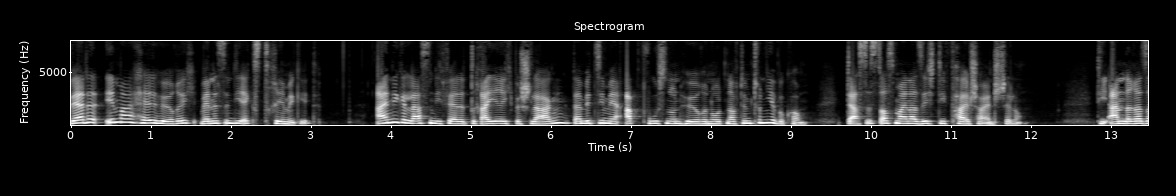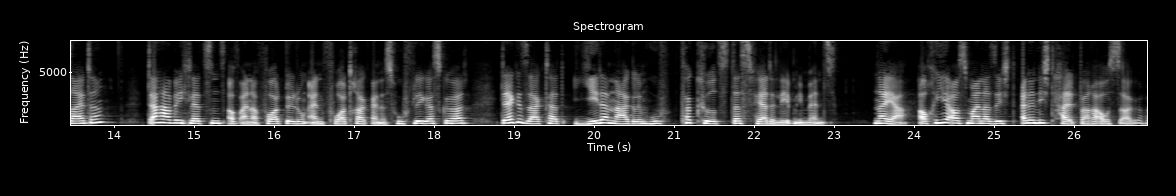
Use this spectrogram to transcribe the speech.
Werde immer hellhörig, wenn es in die Extreme geht. Einige lassen die Pferde dreijährig beschlagen, damit sie mehr Abfußen und höhere Noten auf dem Turnier bekommen. Das ist aus meiner Sicht die falsche Einstellung. Die andere Seite, da habe ich letztens auf einer Fortbildung einen Vortrag eines Hufpflegers gehört, der gesagt hat, jeder Nagel im Huf verkürzt das Pferdeleben immens. Naja, auch hier aus meiner Sicht eine nicht haltbare Aussage.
